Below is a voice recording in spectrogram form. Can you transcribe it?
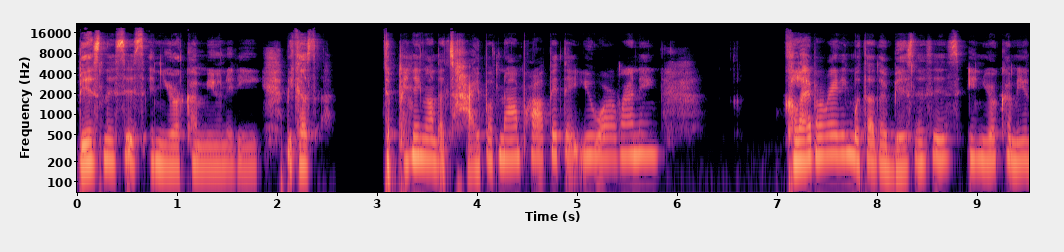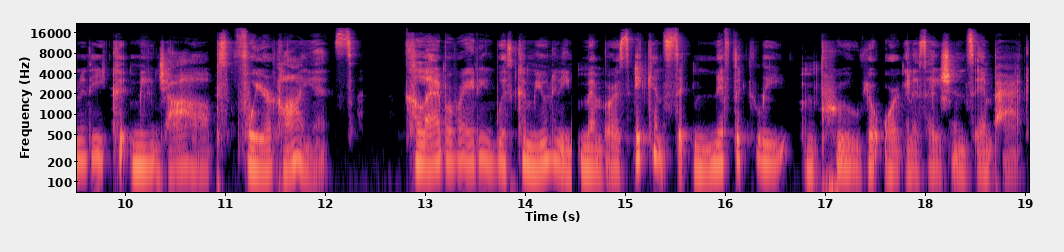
businesses in your community, because depending on the type of nonprofit that you are running, collaborating with other businesses in your community could mean jobs for your clients collaborating with community members, it can significantly improve your organization's impact.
